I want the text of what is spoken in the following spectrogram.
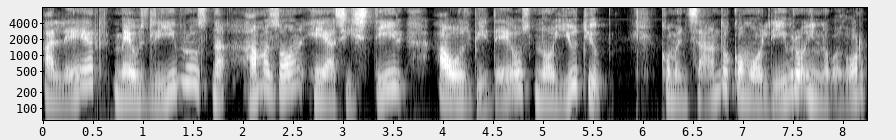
a ler meus livros na Amazon e assistir aos vídeos no YouTube, comenzando como libro innovador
